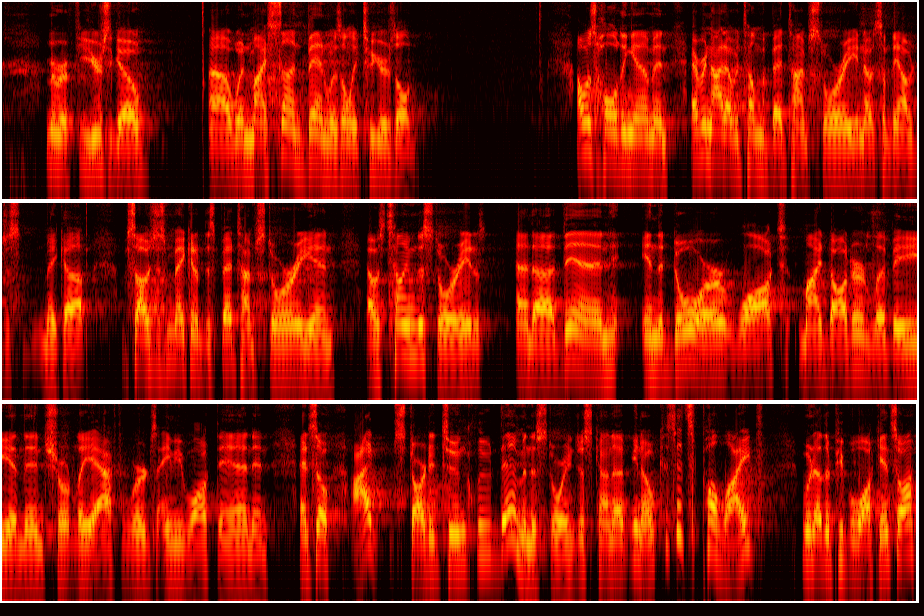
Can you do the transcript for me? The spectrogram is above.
I remember a few years ago uh, when my son Ben was only two years old. I was holding him, and every night I would tell him a bedtime story. You know, something I would just make up. So I was just making up this bedtime story, and I was telling him the story. And, and uh, then in the door walked my daughter Libby, and then shortly afterwards, Amy walked in. And, and so I started to include them in the story, and just kind of, you know, because it's polite when other people walk in. So I'm,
